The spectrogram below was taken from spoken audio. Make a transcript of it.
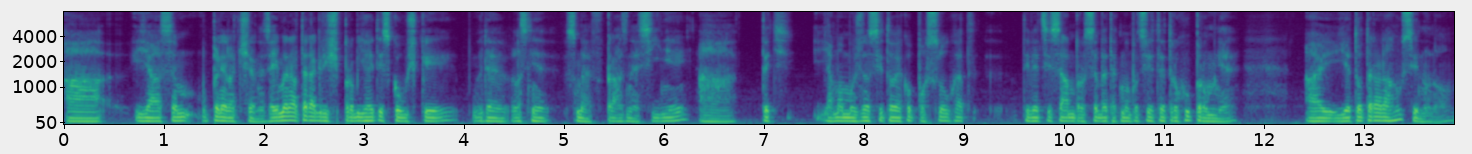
a já jsem úplně nadšen. Zejména teda, když probíhají ty zkoušky, kde vlastně jsme v prázdné síni a teď já mám možnost si to jako poslouchat ty věci sám pro sebe, tak mám pocit, že to je trochu pro mě. A je to teda na husinu, no.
